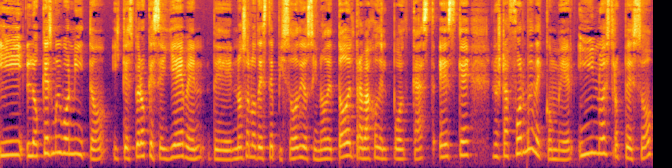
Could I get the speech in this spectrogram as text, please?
Y lo que es muy bonito y que espero que se lleven de no solo de este episodio, sino de todo el trabajo del podcast, es que nuestra forma de comer y nuestro peso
